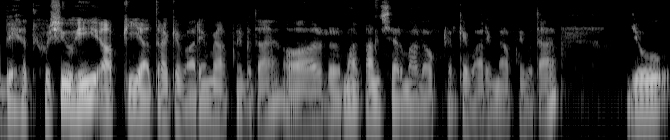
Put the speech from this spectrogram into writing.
बेहद खुशी हुई आपकी यात्रा के बारे में आपने बताया और रमाकांत शर्मा डॉक्टर के बारे में आपने बताया। जो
